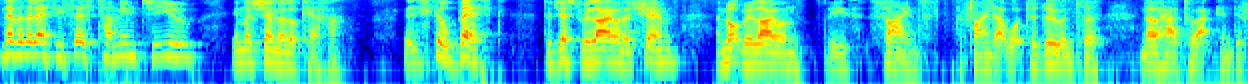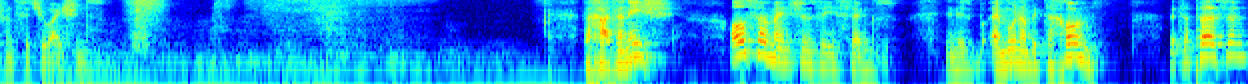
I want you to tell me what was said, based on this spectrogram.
nevertheless he says tamim tihyeh im Hashem Elokecha. That it's still best to just rely on Hashem and not rely on these signs to find out what to do and to know how to act in different situations. The Chazon Ish also mentions these things in his Emunah B'Tachon that a person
